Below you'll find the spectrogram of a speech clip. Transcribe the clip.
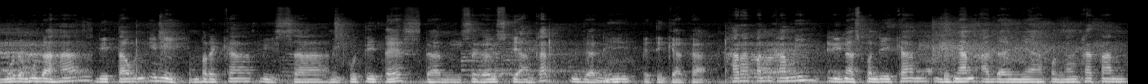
Mudah-mudahan di tahun ini mereka bisa mengikuti tes dan sekaligus diangkat menjadi P3K. Harapan kami Dinas Pendidikan dengan adanya pengangkatan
